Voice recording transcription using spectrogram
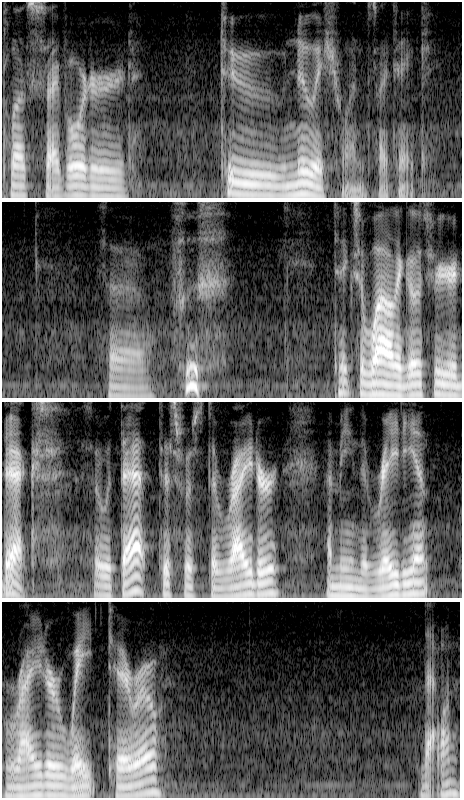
Plus I've ordered two newish ones, I think. So, whew, takes a while to go through your decks. So with that, this was the Rider, I mean the Radiant Rider Waite Tarot. That one.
